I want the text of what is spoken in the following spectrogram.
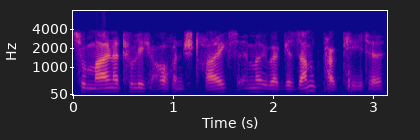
zumal natürlich auch in Streiks immer über Gesamtpakete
